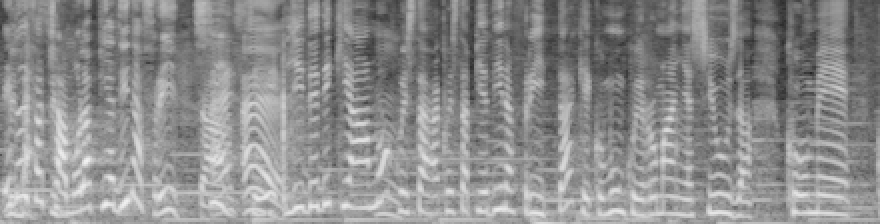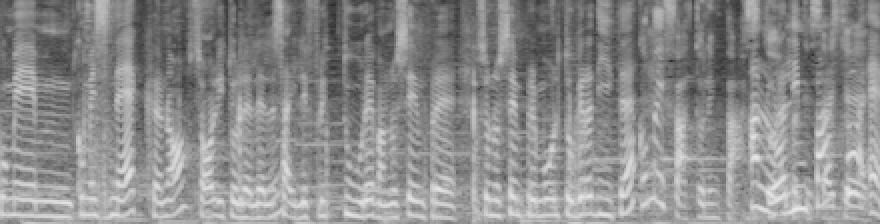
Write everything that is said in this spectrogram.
E noi facciamo la piadina fritta. Sì, sì, Eh. gli dedichiamo questa, questa piadina fritta che comunque in Romagna si usa come, come, mm, come snack, no? Solito, le, le- sai, le fritture vanno sempre, sono sempre molto gradite. Come hai fatto l'impasto? Allora, l'impasto che- è,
